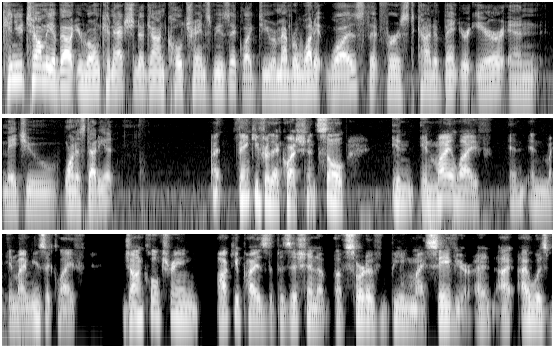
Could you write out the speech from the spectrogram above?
Can you tell me about your own connection to John Coltrane's music? Like, do you remember what it was that first kind of bent your ear and made you want to study it? I, thank you for that question. So, in in my life, in in my, in my music life, John Coltrane occupies the position of, of sort of being my savior. And I, I was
